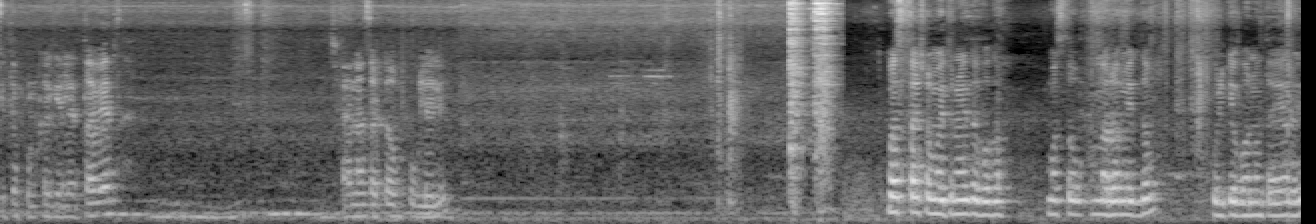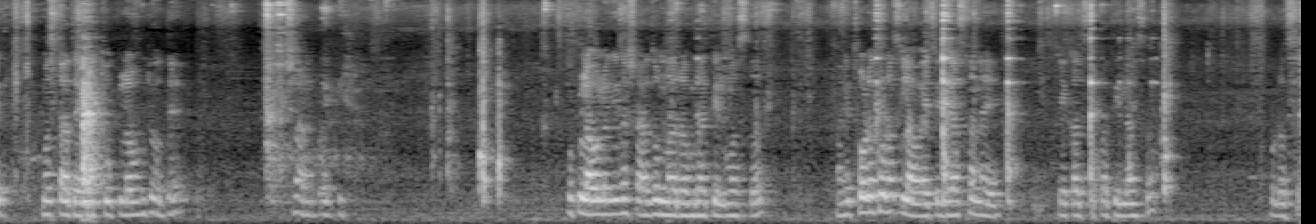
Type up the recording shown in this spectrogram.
इथं फुलका गेल्या तव्यात. छान असा टप फुगलेली. मस्त अशा मैत्रिणी इथं बघा. मस्त नरम एकदम फुलके बनवून तयार आहेत. मस्त आता तूप लावून ठेवते. छानपैकी. तूप लावलं की कसं अजून नरम राहतील मस्त. आणि थोडं थोडंच लावायचे जास्त नाही. एका चपातीला असं. थोडंसं.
